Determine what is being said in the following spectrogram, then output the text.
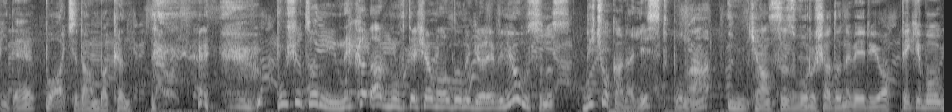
bir de bu açıdan bakın. bu şutun ne kadar muhteşem olduğunu görebiliyor musunuz? Birçok analist buna imkansız vuruş adını veriyor. Peki bu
